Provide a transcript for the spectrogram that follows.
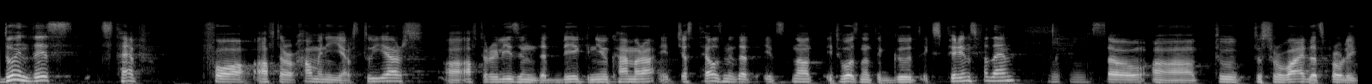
doing this step for after how many years? Two years uh, after releasing that big new camera, it just tells me that it's not, it was not a good experience for them. So uh, to to survive, that's probably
